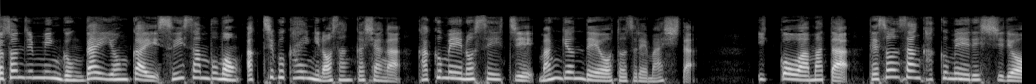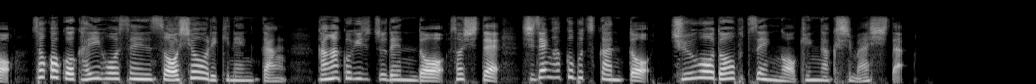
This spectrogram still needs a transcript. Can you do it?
朝鮮人民軍第4回水産部門アクチブ会議の参加者が革命の聖地、万元デを訪れました。一行はまた、テソン山革命列資料、祖国解放戦争勝利記念館、科学技術伝道、そして自然博物館と中央動物園を見学しました。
